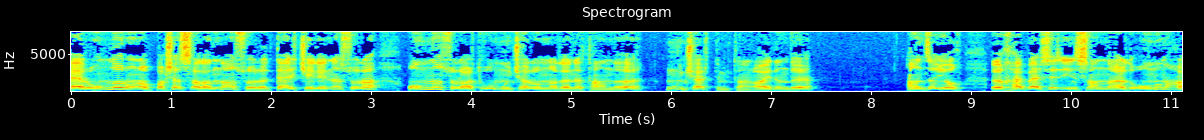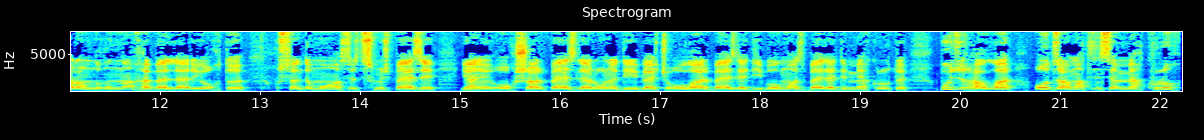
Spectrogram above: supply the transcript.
Əgər onlar ona başa salandan sonra, dərk eləyəndən sonra, ondan sonra artıq o münkar onlarda nə tanınır? Münkar kimi tanınır. Aydındır? Ancaq yox, ə, e, xəbərsiz insanlardır, onun haramlığından xəbərləri yoxdur. Xüsusən də müasir çıxmış bəzi, yəni oxşar bəziləri ona deyiblər ki, olar, bəzilə deyib olmaz, bəzilə deyib məhkruhdur. Bu cür hallar o cəmatın isə məhkruh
